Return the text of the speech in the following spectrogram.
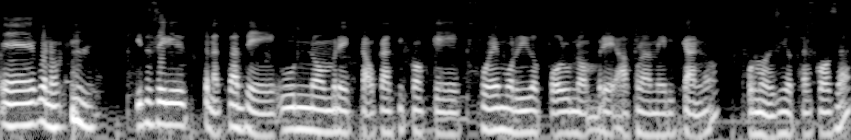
Eh, bueno, Esta serie trata de un hombre caucásico que fue mordido por un hombre afroamericano, por no decir otra cosa.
